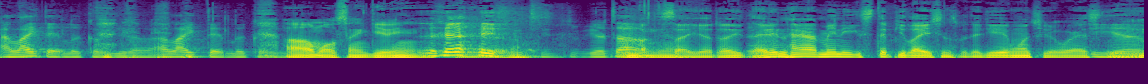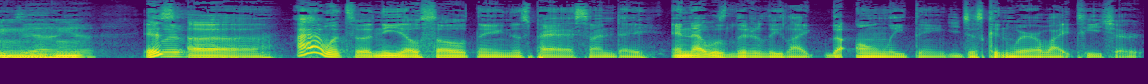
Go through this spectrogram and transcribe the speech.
I like that look on you though. I like that look I almost ain't get in. you. Real I'm talk. about to say yeah, they, they didn't have many stipulations, but they did want you to wear a sleeve. Yeah, Mm-hmm. yeah, yeah. It's uh, I went to a neo soul thing this past Sunday, and that was literally like the only thing. You just couldn't wear a white t shirt,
